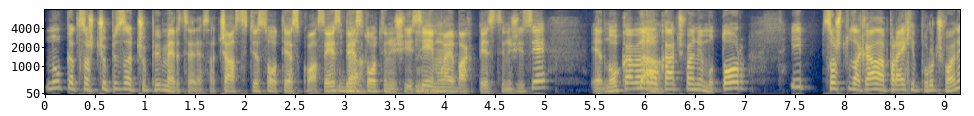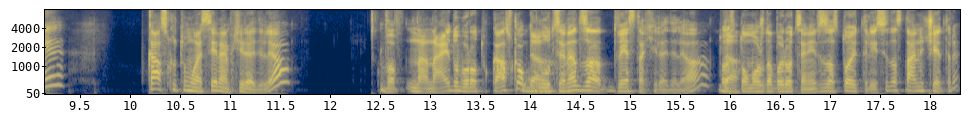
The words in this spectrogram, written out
но като се щупи, се чупи Мерцедеса. Частите са от S-класа. S560 и Майбах 560. Едно към едно Да. окачване, мотор. И също така направих и поручване. Каското му е 7000 лева. В, на най-доброто каско, ако Да. го оценят за 200 хиляди лева, т.е. Да. то може да бъде оценете за 130, да стане 4.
